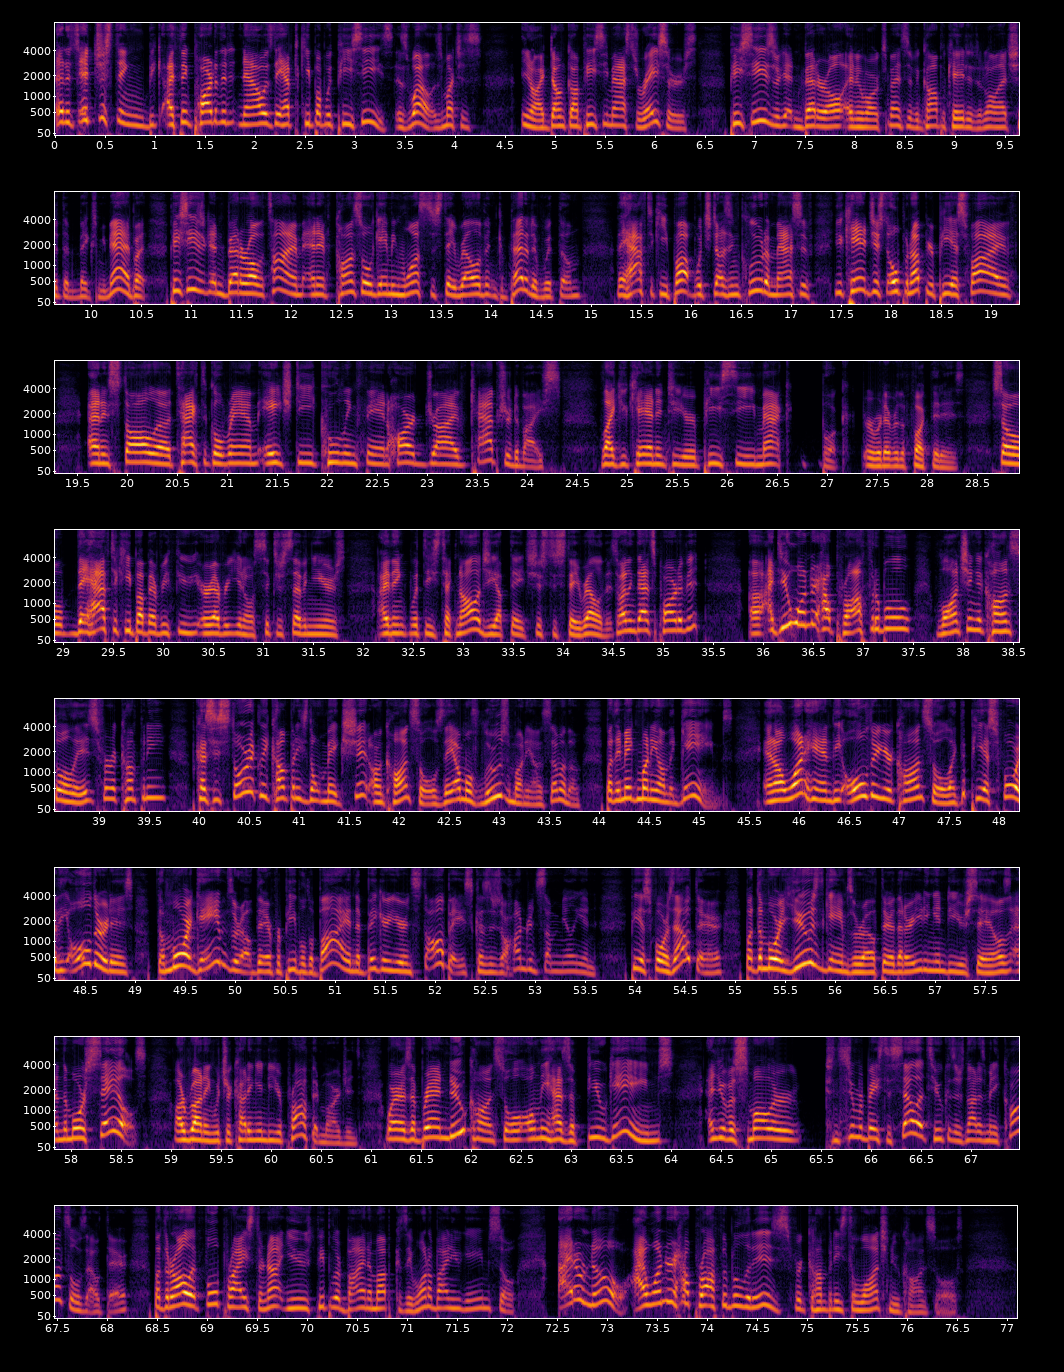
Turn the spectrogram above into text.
and it's interesting. I think part of it now is they have to keep up with PCs as well. As much as you know, I dunk on PC Master Racers. PCs are getting better all and more expensive and complicated and all that shit that makes me mad. But PCs are getting better all the time. And if console gaming wants to stay relevant and competitive with them, they have to keep up, which does include a massive. You can't just open up your PS5 and install a tactical RAM HD cooling fan hard drive capture device like you can into your PC Mac book or whatever the fuck that is. So they have to keep up every few or every, you know, six or seven years, I think, with these technology updates just to stay relevant. So I think that's part of it. Uh, I do wonder how profitable launching a console is for a company because historically companies don't make shit on consoles. They almost lose money on some of them, but they make money on the games. And on one hand, the older your console, like the PS4, the older it is, the more games are out there for people to buy and the bigger your install base because there's a hundred some million PS4s out there. But the more used games are out there that are eating into your sales and the more sales are running, which are cutting into your profit margins. Whereas a brand new console only has a few games and you have a smaller consumer base to sell it to because there's not as many consoles out there, but they're all at full price. They're not used. People are buying them up because they want to buy new games. So I don't know. I wonder how profitable it is for companies to launch new consoles.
